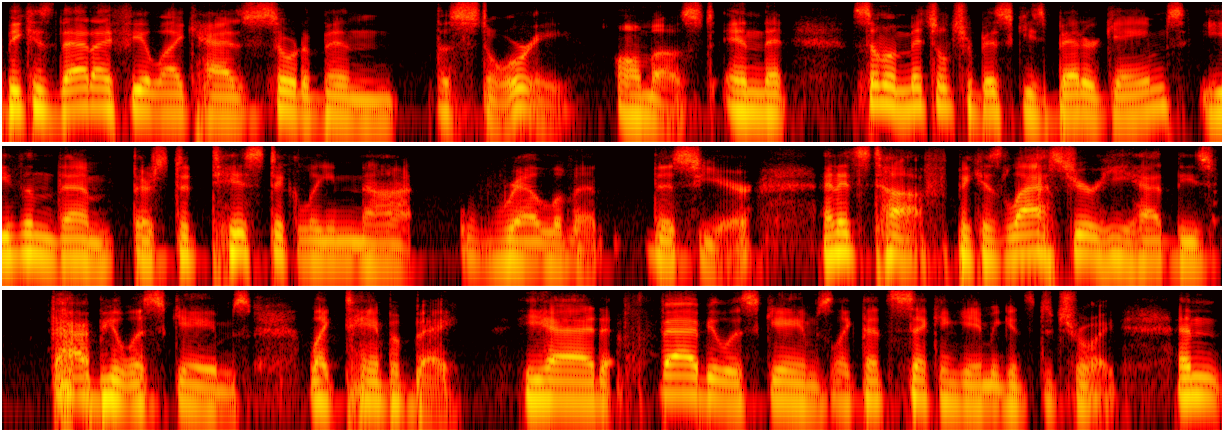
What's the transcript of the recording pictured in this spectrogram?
because that I feel like has sort of been the story almost in that some of Mitchell Trubisky's better games, even them, they're statistically not relevant this year. And it's tough because last year he had these fabulous games like Tampa Bay. He had fabulous games like that second game against Detroit. And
